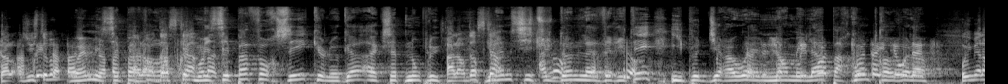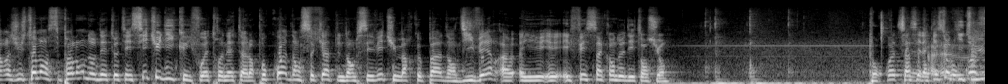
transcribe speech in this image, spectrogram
Alors, Après, justement- passe- Ouais, mais c'est pas, Alors, for- cas- mais voilà. c'est pas forcé que le gars accepte non plus. Alors dans ce cas, Même si tu Ah non, donnes la vérité, il peut te dire ah ouais Ça, non sûr. mais Mais là toi- par toi, contre voilà. honnête. oui, mais alors justement, c'est- parlons d'honnêteté. Si tu dis qu'il faut être honnête, alors pourquoi dans ce cas, dans le CV, tu marques pas dans divers euh, et, et, et fait 5 ans de détention? Pourquoi Ça, c'est la question qui pourquoi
